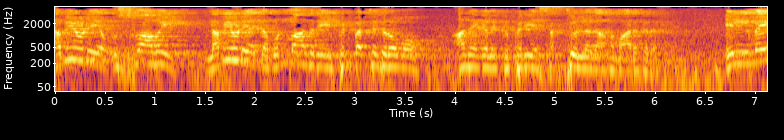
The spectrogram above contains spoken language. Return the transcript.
நபியுடைய உஸ்வாவை நபியுடைய அந்த முன்மாதிரியை பின்பற்றுகிறோமோ அது எங்களுக்கு பெரிய சக்தி உள்ளதாக மாறுகிறது. இல்மை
